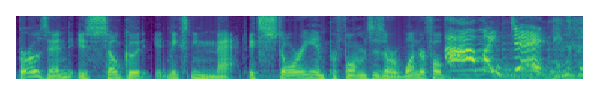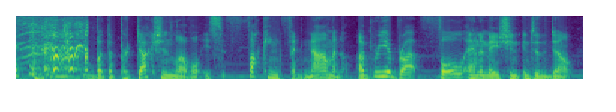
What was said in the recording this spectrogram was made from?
Burrow's End is so good, it makes me mad. Its story and performances are wonderful, Ah, my dick! but the production level is fucking phenomenal. Aabria brought full animation into the dome,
